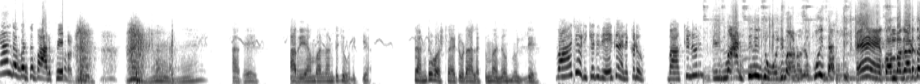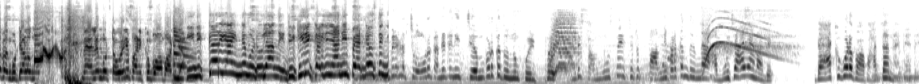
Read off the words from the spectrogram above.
ഞാൻ എന്താ ഇവിടുത്തെ പാർപ്പി അതെ. അറിയാൻ പാടില്ലാണ്ട് ചോദിക്കുക. രണ്ടു വർഷമായിട്ട് ഇവിടെ അലക്കുന്ന ഒന്നുമില്ലേ വാചടിക്കാതെ വേഗം അലക്കടോ. ബാക്കിയുള്ളവർ വിമാനത്തിന് ജോലി വേണമല്ലോ പോയി തട്ടി. ഏ കൊമ്പക്കാടുത്തെ പെൺകുട്ടികളൊന്നും നിലം പൊട്ട ഒരു പണിക്കും പോകാൻ പാടില്ല. എനിക്കറിയാം എന്നെ വിടൂലാന്ന്. ഡിഗ്രി കഴിഞ്ഞ് ഞാൻ ഈ ചോറ് കണ്ടിട്ട് നീ ചെമ്പടക്ക തിന്നും കുരിപ്പ്. എന്റെ സമൂസ വെച്ചിട്ട് പന്നിപ്പടക്കം തിന്ന അബുചായാണത് ബാക്ക് കൂടെ പോവാ അതാണ് നല്ലത്.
